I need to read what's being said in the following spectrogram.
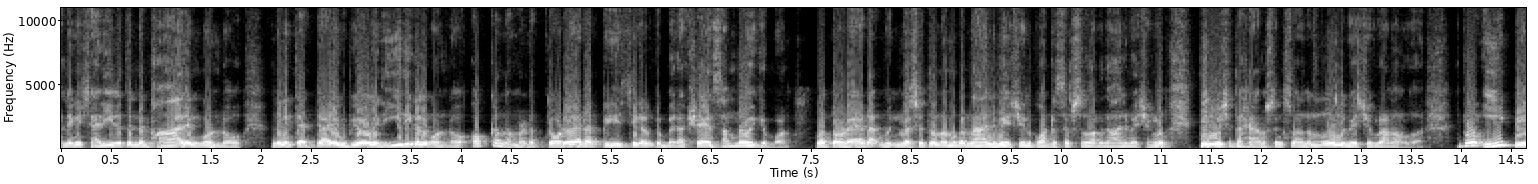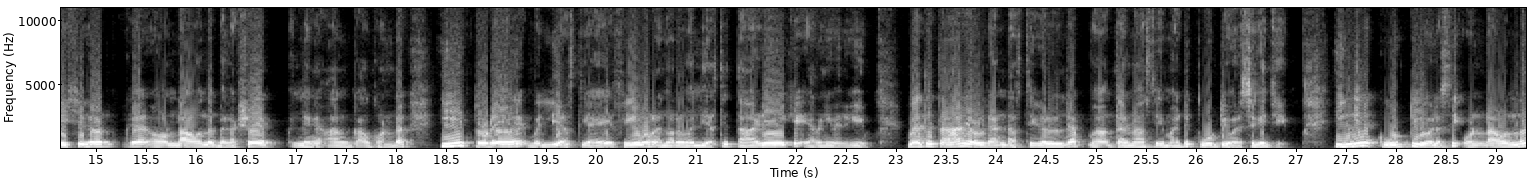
അല്ലെങ്കിൽ ശരീരത്തിന്റെ ഭാരം കൊണ്ടോ അല്ലെങ്കിൽ തെറ്റായ ഉപയോഗ രീതികൾ കൊണ്ടോ ഒക്കെ നമ്മുടെ തുടയുടെ പേശികൾക്ക് ബലക്ഷയം സംഭവിക്കുമ്പോൾ അപ്പോൾ തുടയുടെ മുൻവശത്ത് നമുക്ക് നാല് പേശികൾ ക്വാഡ്രസെപ്സ് എന്ന് പറഞ്ഞ നാല് പേശികളും പിൻവശത്ത് ഹാംസ്ട്രിങ്സ് എന്ന് പറഞ്ഞ മൂന്ന് പേശികളാണ് ഉള്ളത്. അപ്പോൾ ഈ പേശികൾക്ക് ഉണ്ടാവുന്ന ബലക്ഷയം അല്ലെങ്കിൽ കൊണ്ട് ഈ തുടയിലെ വലിയ അസ്ഥിയായ ഫീമർ എന്ന് പറയുന്ന വലിയ അസ്ഥി താഴേക്ക് ഇറങ്ങി വരികയും മറ്റ് താഴെയുള്ള രണ്ട് അസ്ഥികളുടെ തരുണാസ്ഥിയുമായിട്ട് കൂട്ടി ഉരസുകയും ചെയ്യും. ഇങ്ങനെ കൂട്ടി ഉരസി ഉണ്ടാവുന്ന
